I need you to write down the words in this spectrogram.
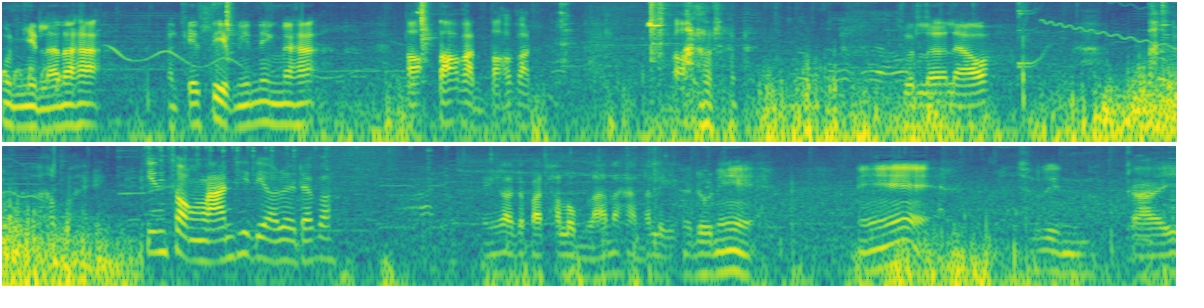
หงุดหงิดแล้วนะฮะอังเกสีบนิดนึงนะฮะเตาะเตาะก่อนเตาะก่อนเตะชุดเลอะแล้วกินสองร้านทีเดียวเลยได้ปะอันนี้เราจะไปถล่มร้านอาหารทะเลดูนี่ นี่ชลินไกด์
